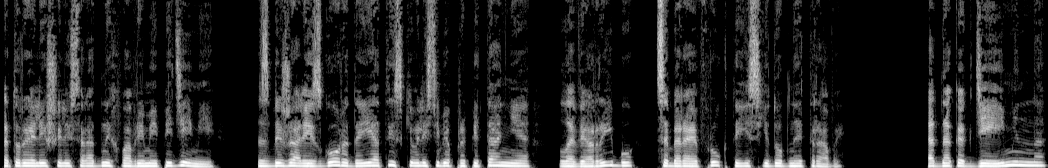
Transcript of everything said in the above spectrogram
которые лишились родных во время эпидемии, сбежали из города и отыскивали себе пропитание, ловя рыбу, собирая фрукты и съедобные травы. Однако где именно,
